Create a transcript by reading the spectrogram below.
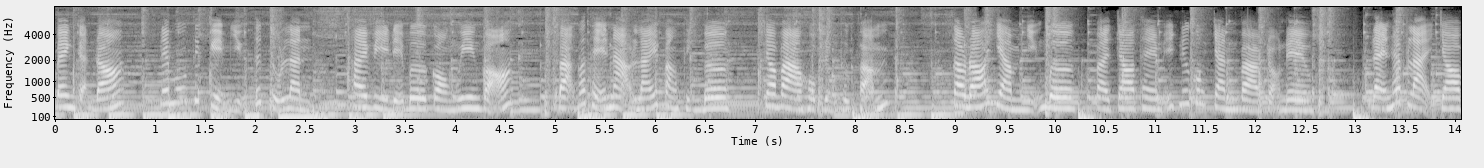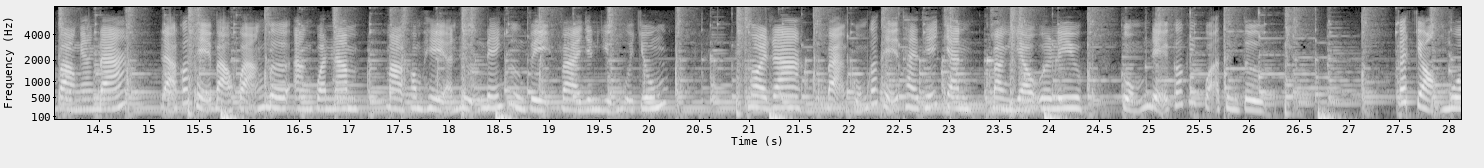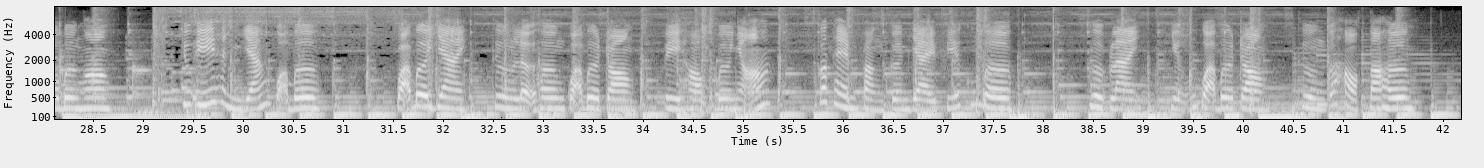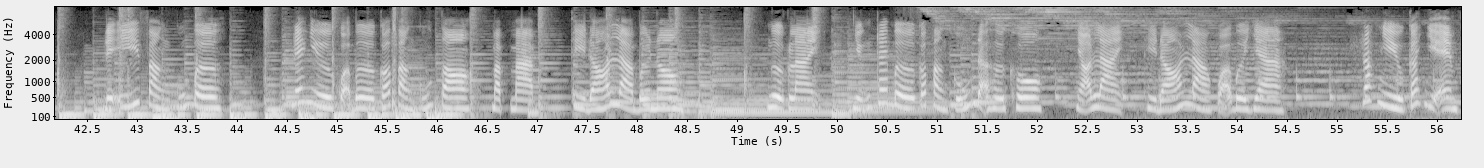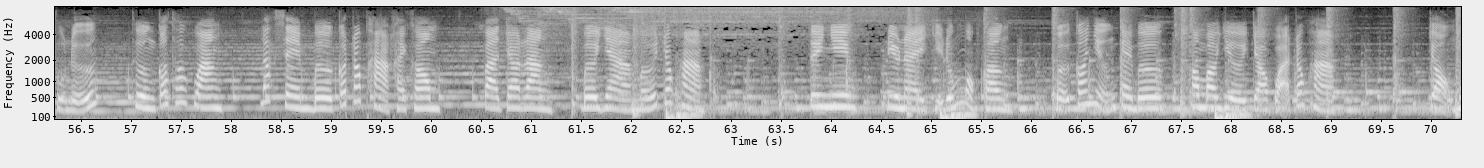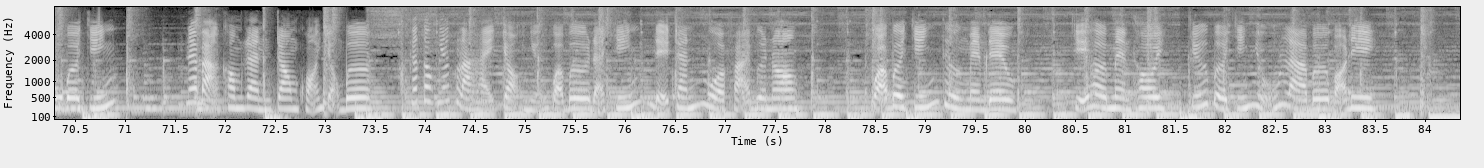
Bên cạnh đó, nếu muốn tiết kiệm diện tích tủ lạnh, thay vì để bơ còn nguyên vỏ, bạn có thể nạo lấy bằng thịt bơ, cho vào hộp đựng thực phẩm. Sau đó dầm nhuyễn bơ và cho thêm ít nước cốt chanh vào trộn đều. Đậy nắp lại cho vào ngăn đá, đã có thể bảo quản bơ ăn quanh năm mà không hề ảnh hưởng đến hương vị và dinh dưỡng của chúng. Ngoài ra, bạn cũng có thể thay thế chanh bằng dầu ô liu, cũng để có kết quả tương tự. Cách chọn mua bơ ngon Chú ý hình dáng quả bơ Quả bơ dài thường lợi hơn quả bơ tròn vì hột bơ nhỏ, có thêm phần cơm dài phía cuốn bơ. Ngược lại, những quả bơ tròn thường có hột to hơn. Để ý phần cuốn bơ. Nếu như quả bơ có phần cuốn to, mập mạp thì đó là bơ non. Ngược lại, những trái bơ có phần cuốn đã hơi khô, nhỏ lại thì đó là quả bơ già. Rất nhiều các chị em phụ nữ thường có thói quen lắc xem bơ có tróc hạt hay không và cho rằng bơ già mới tróc hạt. Tuy nhiên, điều này chỉ đúng một phần, bởi có những cây bơ không bao giờ cho quả tróc hạt. Chọn mua bơ chín Nếu bạn không rành trong khoản chọn bơ, cách tốt nhất là hãy chọn những quả bơ đã chín để tránh mua phải bơ non. Quả bơ chín thường mềm đều, chỉ hơi mềm thôi, chứ bơ chín nhũn là bơ bỏ đi.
